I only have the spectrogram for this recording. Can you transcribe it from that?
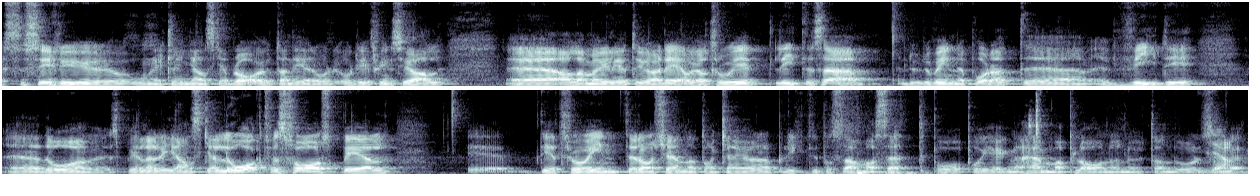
så ser det ju onekligen ganska bra ut där nere. Och, och det finns ju all alla möjligheter att göra det. Och jag tror lite så här, du, du var inne på det, att eh, Vidi eh, då spelade ganska lågt försvarsspel. Eh, det tror jag inte de känner att de kan göra på riktigt på samma sätt på, på egna hemmaplanen. Utan då liksom ja. det.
